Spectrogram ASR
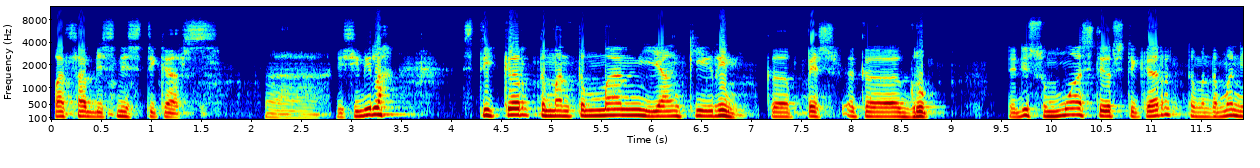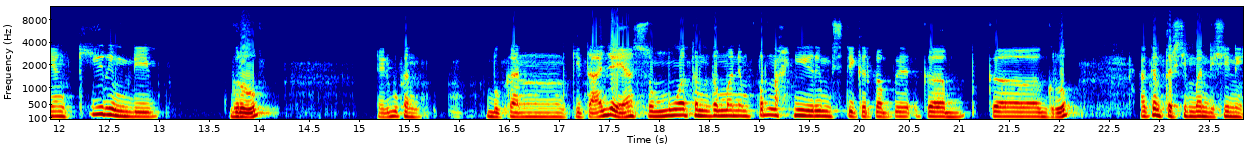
WhatsApp Business Stickers. Nah, di sinilah stiker teman-teman yang kirim ke page, ke grup. Jadi semua stiker-stiker teman-teman yang kirim di grup, jadi bukan bukan kita aja ya, semua teman-teman yang pernah ngirim stiker ke, ke ke grup akan tersimpan di sini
